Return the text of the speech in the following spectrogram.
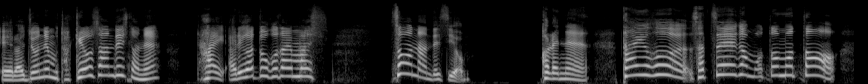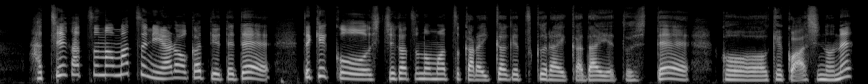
えー、ラジオネーム竹雄さんでしたね。はい、ありがとうございます。そうなんですよ。これね、台風、撮影がもともと、8月の末にやろうかって言ってて、で、結構7月の末から1ヶ月くらいかダイエットして、こう、結構足のね、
